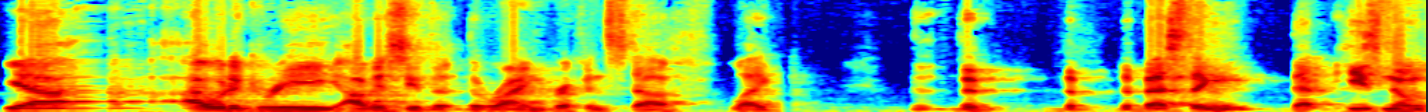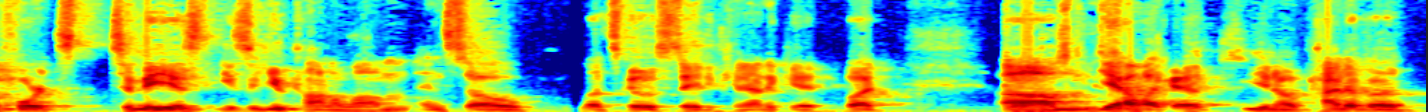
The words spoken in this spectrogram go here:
Yeah, I would agree. Obviously, the, the Ryan Griffin stuff, like the, the the the best thing that he's known for to me is he's a UConn alum, and so let's go state of Connecticut. But um, yeah, like a you know kind of a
